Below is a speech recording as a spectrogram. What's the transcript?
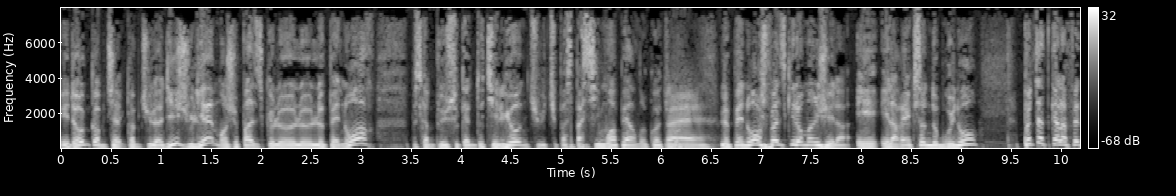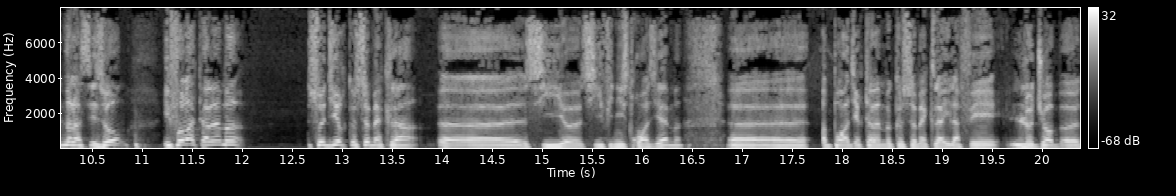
Et donc, comme tu, comme tu l'as dit, Julien, moi je pense que le, le, le pain noir, parce qu'en plus, quand tu es Lyon, tu, tu passes pas six mois à perdre, quoi. Tu Ouais. vois. Le pain noir, je pense qu'ils l'ont mangé là. Et, et la réaction de Bruno, peut-être qu'à la fin de la saison, il faudra quand même se dire que ce mec-là, euh, si euh, s'ils finissent troisième, euh, on pourra dire quand même que ce mec-là, il a fait le job euh,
